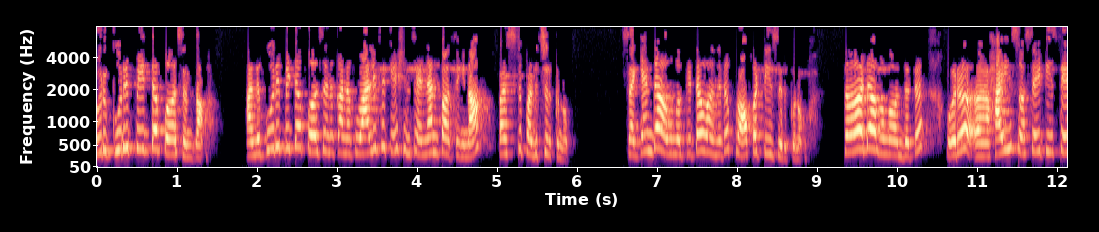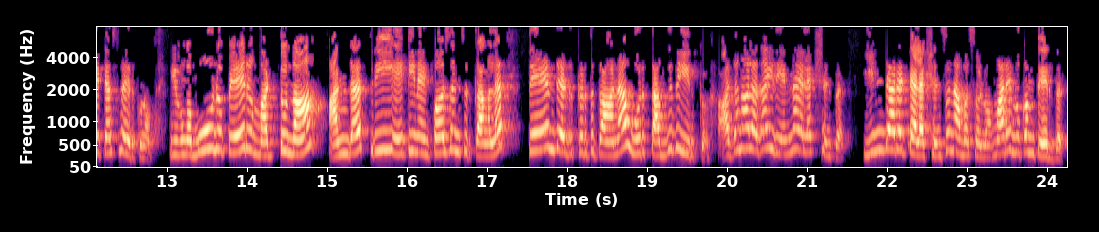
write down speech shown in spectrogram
ஒரு குறிப்பிட்ட பர்சன் தான். அந்த குறிப்பிட்ட பர்சனுக்கான குவாலிஃபிகேஷன்ஸ் என்னன்னு பார்த்தீங்கன்னா ஃபர்ஸ்ட் படிச்சிருக்கணும். செகண்ட் அவங்க கிட்ட வந்துட்டு ப்ராப்பர்ட்டிஸ் இருக்கணும். தேர்ட் அவங்க வந்துட்டு ஒரு ஹை சொசைட்டி ஸ்டேட்டஸ்ல இருக்கணும். இவங்க மூணு பேர் மட்டும்தான் அந்த த்ரீ எயிட்டி நைன் பர்சன்ஸ் இருக்காங்கல்ல தேர்ந்தெடுக்கிறதுக்கான ஒரு தகுதி இருக்கு. அதனாலதான் இது என்ன எலெக்ஷன்ஸ் இன்டைரக்ட் எலெக்ஷன்ஸ் நம்ம சொல்லுவோம். மறைமுகம் தேர்தல்.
